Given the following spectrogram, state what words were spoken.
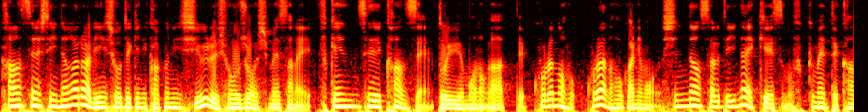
感染していながら臨床的に確認し得る症状を示さない不健性感染というものがあって、これの、これらの他にも診断されていないケースも含めて考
